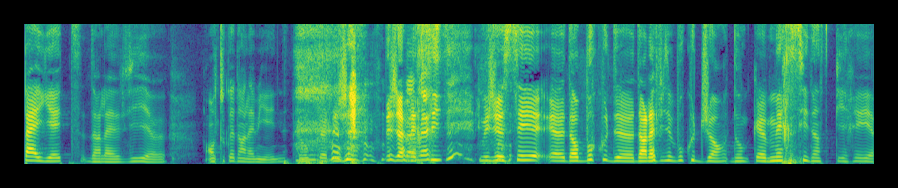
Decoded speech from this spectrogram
paillettes dans la vie. Euh, en tout cas dans la mienne. Donc euh, déjà, déjà Bah, merci. merci. Mais je sais euh, dans beaucoup de dans la vie de beaucoup de gens. Donc euh, merci d'inspirer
